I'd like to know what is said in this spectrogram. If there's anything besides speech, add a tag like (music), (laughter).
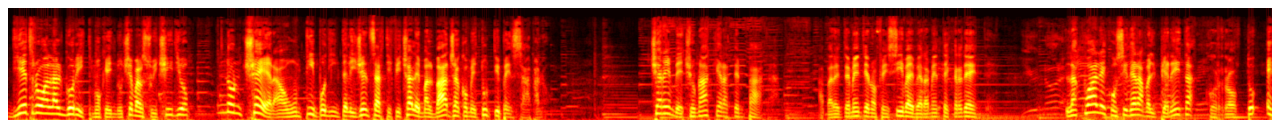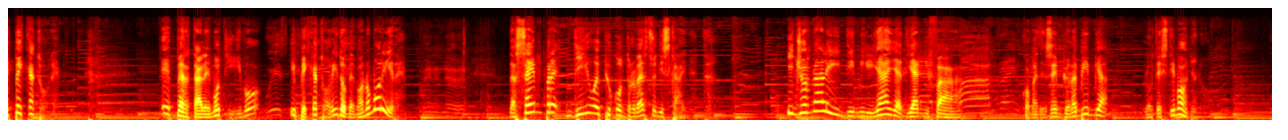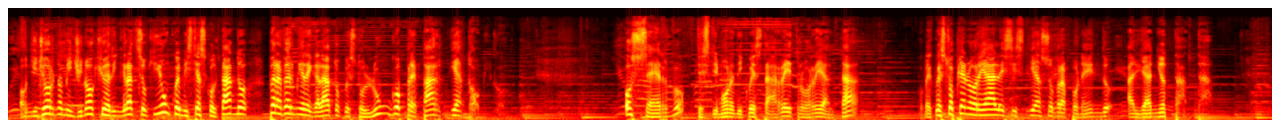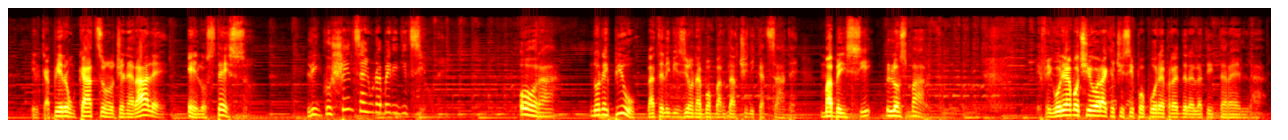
Dietro all'algoritmo che induceva al suicidio non c'era un tipo di intelligenza artificiale malvagia come tutti pensavano. C'era invece un hacker attempata, apparentemente inoffensiva e veramente credente, la quale considerava il pianeta corrotto e peccatore. E per tale motivo i peccatori dovevano morire. Da sempre Dio è più controverso di Skynet. I giornali di migliaia di anni fa, come ad esempio la Bibbia, lo testimoniano. Ogni giorno mi inginocchio e ringrazio chiunque mi stia ascoltando per avermi regalato questo lungo preparti atomico. Osservo, testimone di questa retro-realtà, come questo piano reale si stia sovrapponendo agli anni Ottanta. Il capire un cazzo generale è lo stesso. L'incoscienza è una benedizione. Ora non è più la televisione a bombardarci di cazzate, ma bensì lo smartphone. E figuriamoci ora che ci si può pure prendere la tintarella.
